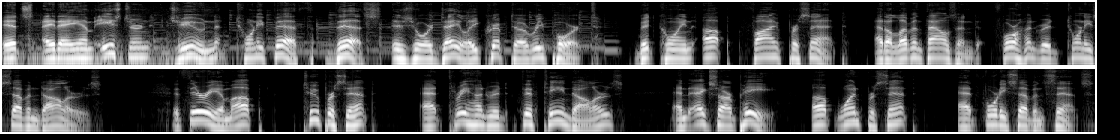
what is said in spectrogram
It's 8 a.m. Eastern, June 25th. This is your daily crypto report. Bitcoin up 5% at $11,427. Ethereum up 2% at $315. And XRP up 1% at 47 cents.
